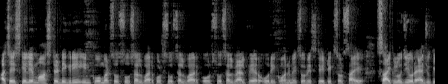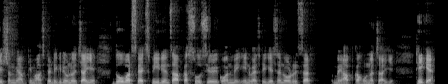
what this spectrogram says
अच्छा इसके लिए मास्टर डिग्री इन कॉमर्स और सोशल वर्क और सोशल वर्क और सोशल वेलफेयर और इकोनॉमिक्स और स्टेटिक्स मैथमेटिक्स और साइकोलॉजी और एजुकेशन में आपकी मास्टर डिग्री होना चाहिए। दो वर्ष का एक्सपीरियंस आपका सोशियो इकोनॉमिक इन्वेस्टिगेशन और रिसर्च में आपका होना चाहिए। ठीक है?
